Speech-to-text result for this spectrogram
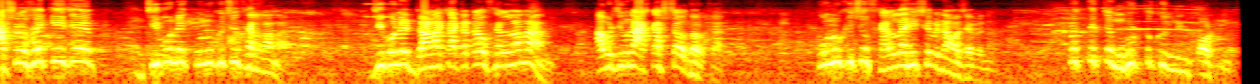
আসলে হয় কি যে জীবনে কোনো কিছু ফেলনা না। জীবনের ডানা কাটাটাও ফেলনা না, আবার জীবনে আকাশটাও দরকার। কোনো কিছু ফেলনা হিসেবে নেওয়া যাবে না। প্রত্যেকটা মুহূর্ত খুব ইম্পর্টেন্ট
